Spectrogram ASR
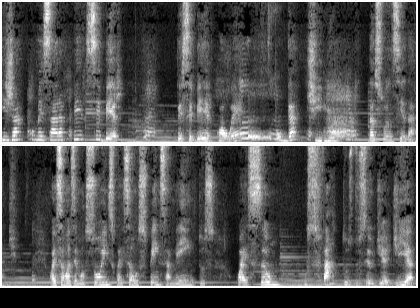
e já começar a perceber, perceber qual é o gatilho da sua ansiedade. Quais são as emoções, quais são os pensamentos, quais são os fatos do seu dia a dia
